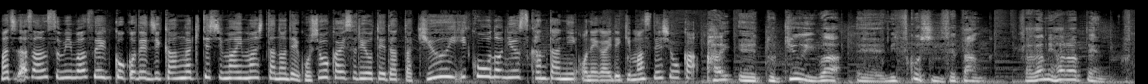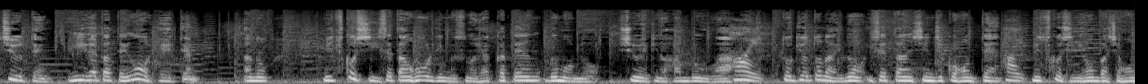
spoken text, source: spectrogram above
町田さんすみません。ここで時間が来てしまいましたので、ご紹介する予定だった9位以降のニュース簡単にお願いできますでしょうか？はい、えっ、ー、と、9位は、えー、三越伊勢丹、相模原店、府中店、新潟店を閉店。あの、三越伊勢丹ホールディングスの百貨店部門の収益の半分は、はい、東京都内の伊勢丹新宿本店、はい、三越日本橋本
